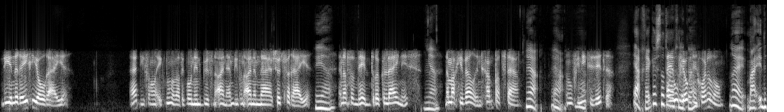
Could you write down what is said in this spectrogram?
die in de regio rijden. Hè, die van, ik noem maar wat, ik woon in de buurt van Arnhem. Die van Arnhem naar Zutphen rijden. Ja, En als dat een hele drukke lijn is, ja, dan mag je wel in het gangpad staan. ja. ja. Dan hoef je niet te zitten. Ja, gek is dat En dan hoef je eigenlijk, ook hè? geen gordel om. Nee, maar in-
